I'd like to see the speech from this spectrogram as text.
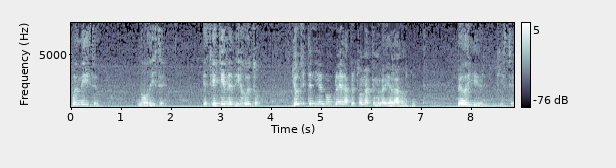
pues me dicen, no, dice, es que ¿quién les dijo esto? Yo sí tenía el nombre de la persona que me lo había dado. Pero dice,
